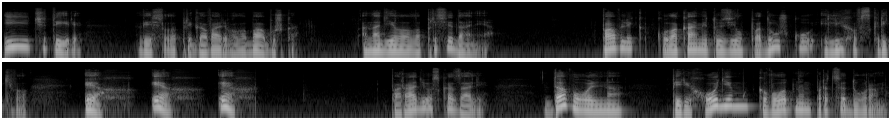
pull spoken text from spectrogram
и четыре, весело приговаривала бабушка. Она делала приседания. Павлик кулаками тузил подушку и лихо вскрикивал «Эх, эх, эх!». По радио сказали «Довольно!» Переходим к водным процедурам.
